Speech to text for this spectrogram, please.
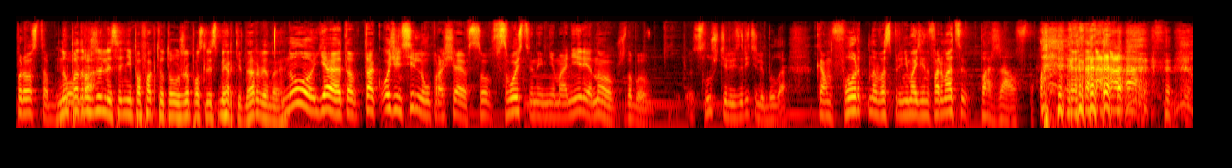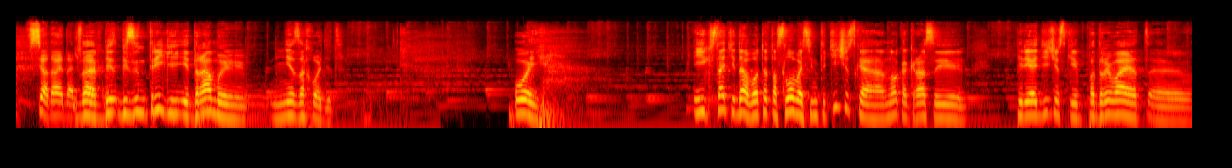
просто Ну, бомба. подружились они по факту-то уже после смерти Дарвина. Ну, я это так очень сильно упрощаю в, со- в свойственной мне манере, но чтобы слушателю и зрителю было комфортно воспринимать информацию, пожалуйста. Все, давай дальше. Да, без интриги и драмы не заходит. Ой. И, кстати, да, вот это слово синтетическое, оно как раз и периодически подрывает э,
